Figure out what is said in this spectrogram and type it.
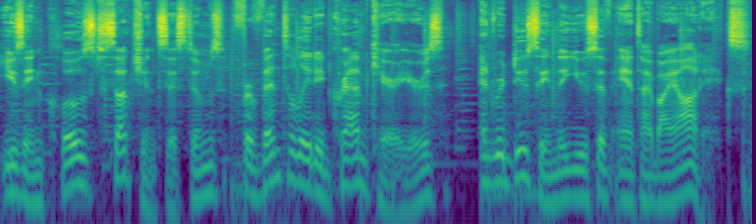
using closed suction systems for ventilated CRAB carriers, and reducing the use of antibiotics.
